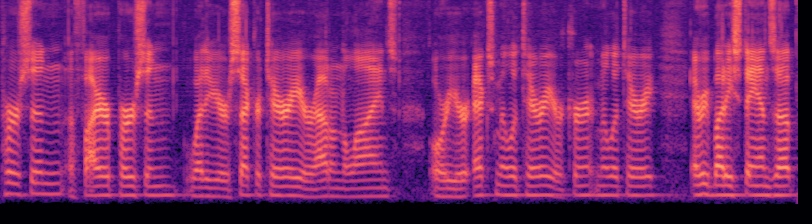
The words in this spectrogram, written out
person, a fire person, whether you're a secretary or out on the lines, or you're ex-military or current military, everybody stands up.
